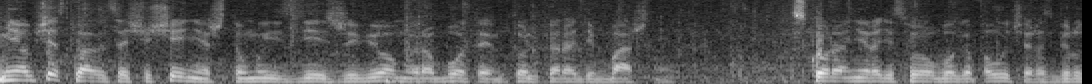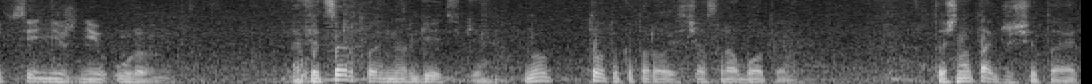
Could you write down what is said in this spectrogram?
У меня вообще складывается ощущение, что мы здесь живем и работаем только ради башни. Скоро они ради своего благополучия разберут все нижние уровни. Офицер по энергетике, ну тот, у которого я сейчас работаю, точно так же считает.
